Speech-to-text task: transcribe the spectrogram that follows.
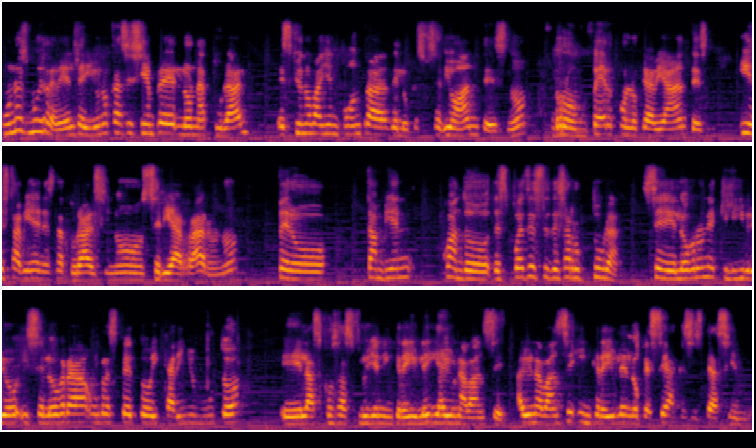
uno es muy rebelde y uno casi siempre lo natural es que uno vaya en contra de lo que sucedió antes, ¿no? Romper con lo que había antes. Y está bien, es natural, si no sería raro, ¿no? Pero también cuando después de, esa ruptura se logra un equilibrio y se logra un respeto y cariño mutuo, eh, las cosas fluyen increíble y hay un avance, hay un avance increíble en lo que sea que se esté haciendo.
